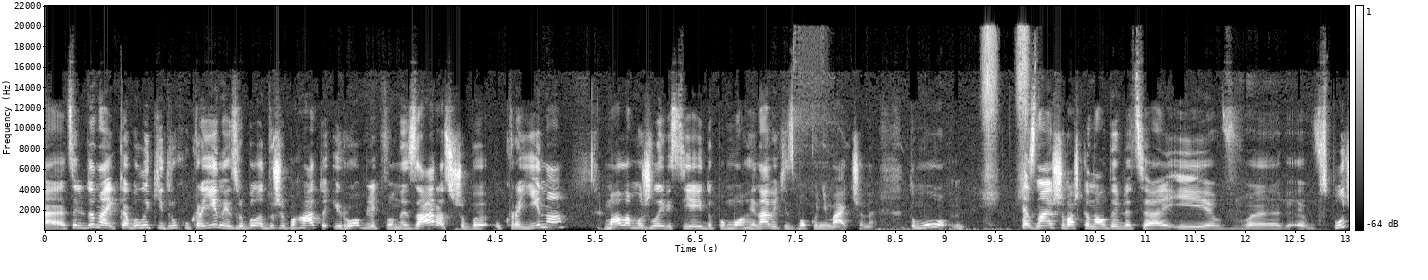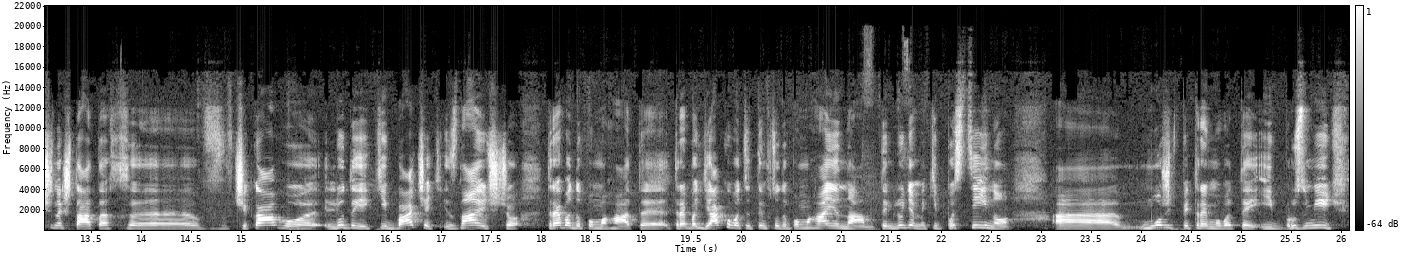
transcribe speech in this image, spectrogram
Е, Це людина, яка великий друг України і зробила дуже багато, і роблять вони зараз, щоб Україна мала можливість цієї допомоги навіть і з боку Німеччини. Тому я знаю, що ваш канал дивляться і в, е, в Сполучених Штатах, е, в Чикаго. Люди, які бачать і знають, що треба допомагати. Треба дякувати тим, хто допомагає нам, тим людям, які постійно е, можуть підтримувати і розуміють,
